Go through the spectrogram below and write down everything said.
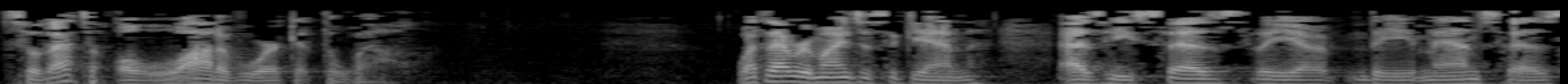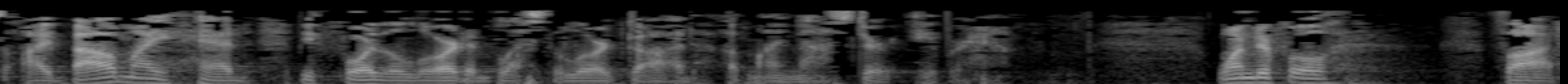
So that's a lot of work at the well. What that reminds us again as he says, the, uh, the man says, I bow my head before the Lord and bless the Lord God of my master Abraham. Wonderful thought.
